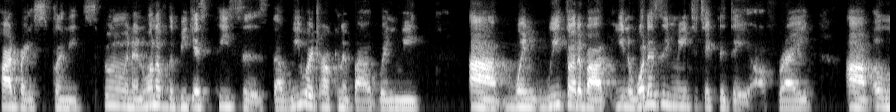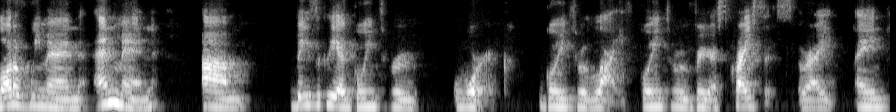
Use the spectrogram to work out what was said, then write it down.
part by splendid spoon and one of the biggest pieces that we were talking about when we uh, when we thought about you know what does it mean to take the day off right? Um, a lot of women and men um, basically are going through work, going through life, going through various crises, right? And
